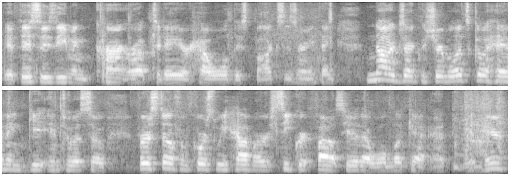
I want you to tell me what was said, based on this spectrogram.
if this is even current or up to date or how old this box is or anything, not exactly sure but let's go ahead and get into it. So first off of course we have our secret files here that we'll look at at the end there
